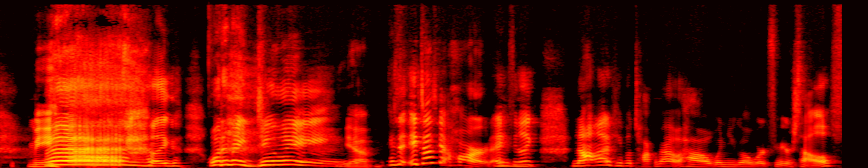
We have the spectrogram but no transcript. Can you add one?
Me. "Ah, like what am I doing? Yeah. because it, it does get hard. I Mhm. feel like not a lot of people talk about how when you go work for yourself,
